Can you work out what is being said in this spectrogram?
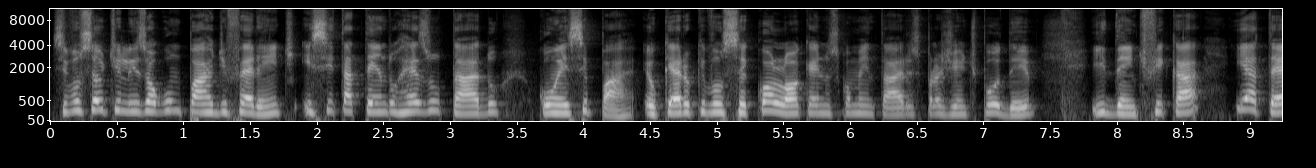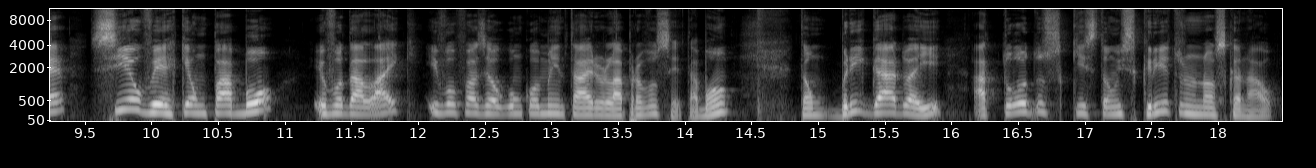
se você utiliza algum par diferente e se está tendo resultado com esse par. Eu quero que você coloque aí nos comentários para a gente poder identificar e até se eu ver que é um par bom, eu vou dar like e vou fazer algum comentário lá para você, tá bom? Então, obrigado aí a todos que estão inscritos no nosso canal,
